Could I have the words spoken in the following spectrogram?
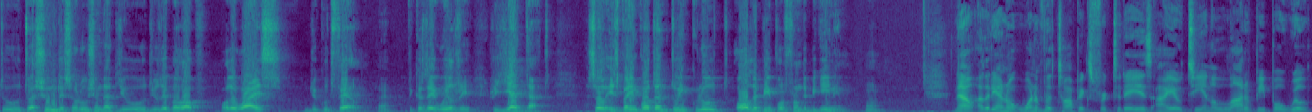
to, to assume the solution that you, you develop. Otherwise, you could fail eh? because they will re- reject that. So it's very important to include all the people from the beginning. Eh? Now, Adriano, one of the topics for today is IoT, and a lot of people will,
